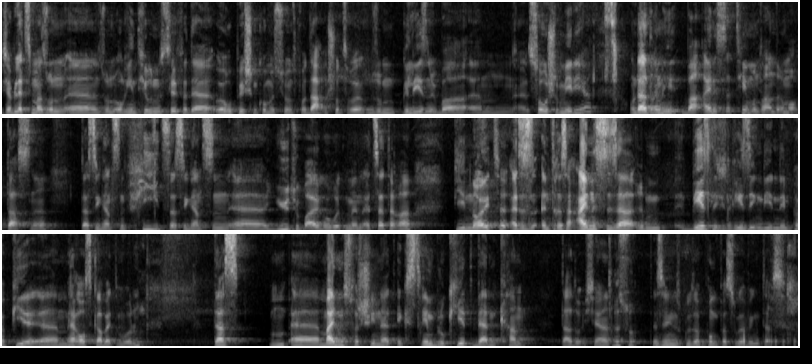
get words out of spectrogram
Ich habe letztes Mal so, ein, äh, so eine Orientierungshilfe der Europäischen Kommission für Datenschutz so gelesen über ähm, äh, Social Media. Und da drin war eines der Themen unter anderem auch das, ne? dass die ganzen Feeds, dass die ganzen äh, YouTube-Algorithmen etc., die Leute, also das ist interessant, eines dieser ähm, wesentlichen Risiken, die in dem Papier ähm, herausgearbeitet wurden, dass äh, Meinungsverschiedenheit extrem blockiert werden kann dadurch. Ja? Ist so. Deswegen ist ein guter Punkt, was du gewinkt hast.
